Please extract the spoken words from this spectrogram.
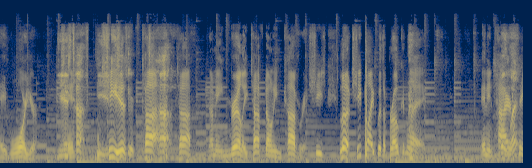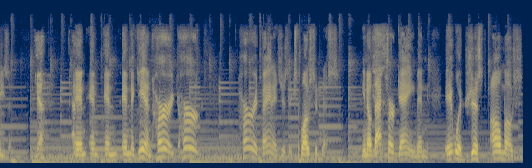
a warrior. She's tough. Yeah, she is tough, tough. tough. I mean, really tough. Don't even cover it. She's look. She played with a broken leg an entire what? season, Yeah. And and and and again, her her her advantage is explosiveness. You know, that's her game, and it would just almost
